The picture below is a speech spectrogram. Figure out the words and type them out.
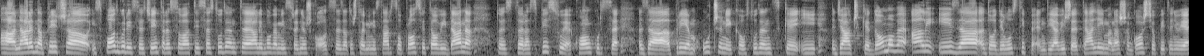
A naredna priča iz Podgorice će interesovati sve studente, ali boga mi i srednjoškolce, zato što je Ministarstvo prosvjete ovih dana, to jest raspisuje konkurse za prijem učenika u studentske i djačke domove, ali i za dodjelu stipendija. Više detalje ima naša gošća. U pitanju je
